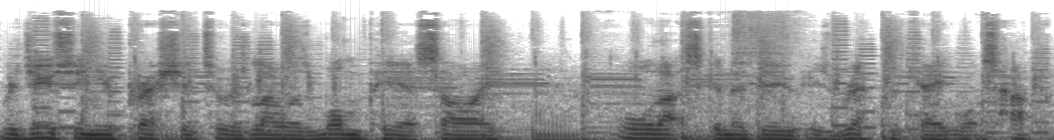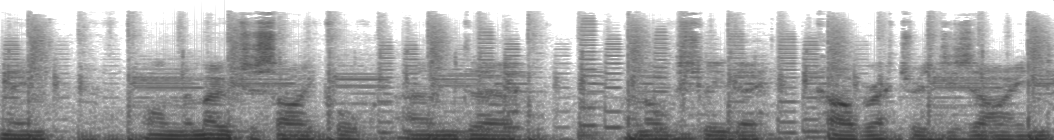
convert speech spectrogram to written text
reducing your pressure to as low as 1 psi, all that's going to do is replicate what's happening on the motorcycle and, uh, and obviously the carburetor is designed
